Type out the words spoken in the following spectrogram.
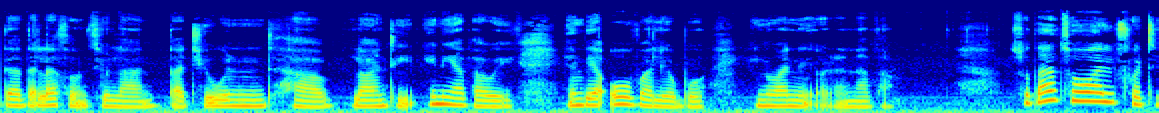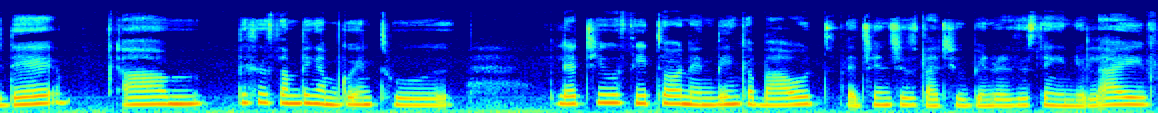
they're the lessons you learn that you wouldn't have learned in any other way, and they're all valuable in one way or another. So that's all for today. Um, this is something I'm going to let you sit on and think about the changes that you've been resisting in your life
